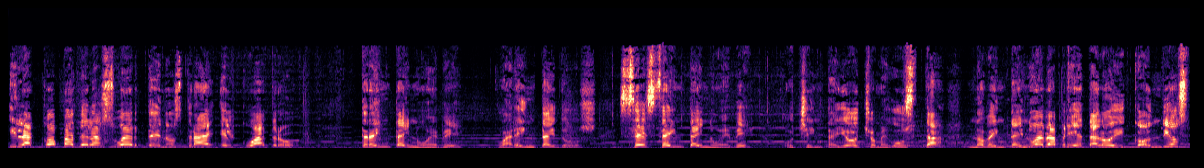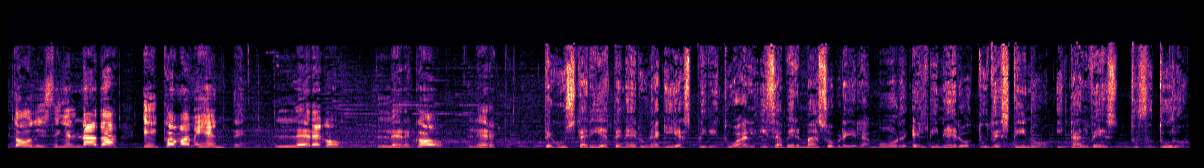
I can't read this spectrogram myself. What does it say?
Y la copa de la suerte nos trae el 4, 39, 42, 69, 88 me gusta, 99 apriétalo y con Dios todo y sin el nada y como mi gente, let it go, let go, let go. ¿Te gustaría tener una guía espiritual y saber más sobre el amor, el dinero, tu destino y tal vez tu futuro?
